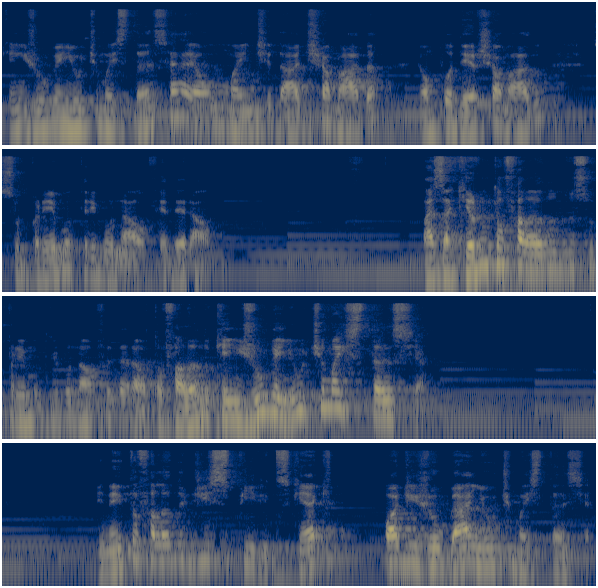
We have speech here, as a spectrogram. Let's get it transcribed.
Quem julga em última instância é uma entidade chamada, é um poder chamado Supremo Tribunal Federal. Mas aqui eu não estou falando do Supremo Tribunal Federal, estou falando quem julga em última instância. E nem estou falando de espíritos. Quem é que pode julgar em última instância?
